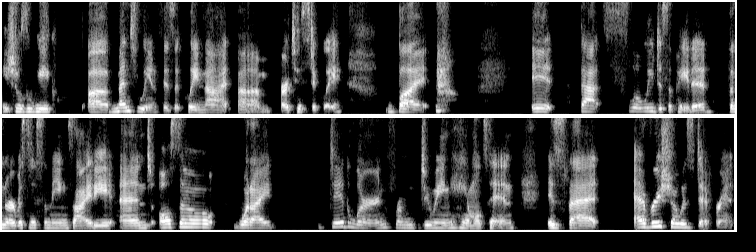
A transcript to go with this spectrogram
eight shows a week uh, mentally and physically, not um, artistically. But it that slowly dissipated the nervousness and the anxiety. And also, what I did learn from doing Hamilton is that every show is different.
